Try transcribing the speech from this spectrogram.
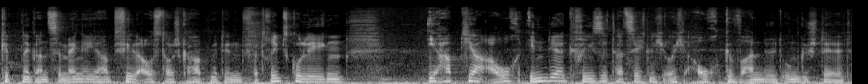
Gibt eine ganze Menge. Ihr habt viel Austausch gehabt mit den Vertriebskollegen. Ihr habt ja auch in der Krise tatsächlich euch auch gewandelt, umgestellt.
